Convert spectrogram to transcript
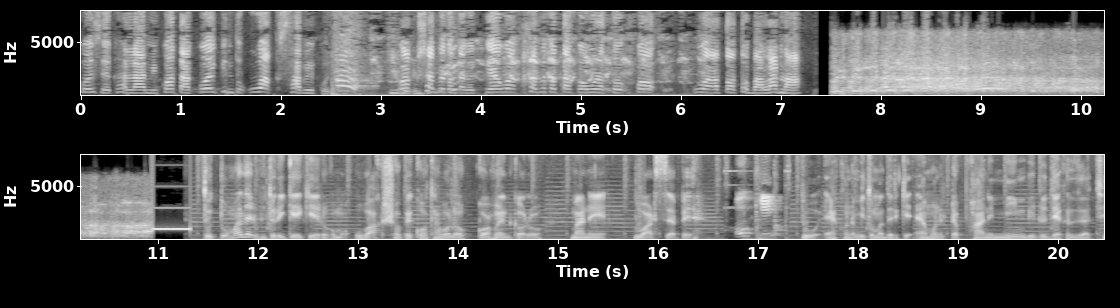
কইছে খালা আমি কথা কই কিন্তু ওয়াক সাবে কই? ওয়াক সাবে কথা কই? কে ওয়াক সাবে কথা কই ওরা তো ক- ওয়া তত বালা না। তো তোমাদের ভিতরে কে কে এরকম ওয়ার্কশপে কথা বলো কমেন্ট করো। মানে হোয়াটসঅ্যাপে তো এখন আমি তোমাদেরকে এমন একটা ফানি মিম ভিডিও দেখাতে যাচ্ছি।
